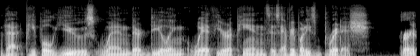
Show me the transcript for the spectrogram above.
that people use when they're dealing with Europeans is everybody's British. Right.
